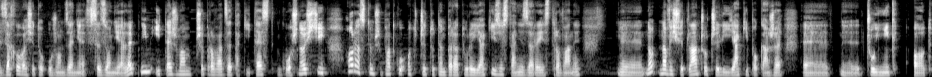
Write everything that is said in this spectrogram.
zachowa się to urządzenie w sezonie letnim i też Wam przeprowadzę taki test głośności oraz w tym przypadku odczytu temperatury, jaki zostanie zarejestrowany e, no, na wyświetlaczu, czyli jaki pokaże e, czujnik od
